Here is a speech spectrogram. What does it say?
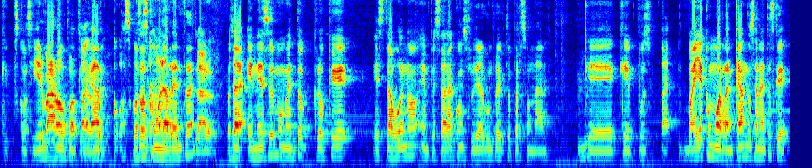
que, pues, conseguir varo para Claro. pagar cos- cosas como la renta. Claro. O sea, en ese momento creo que está bueno empezar a construir algún proyecto personal que, que, pues va- vaya como arrancando. O sea, neta es que,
